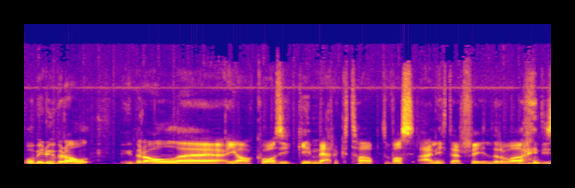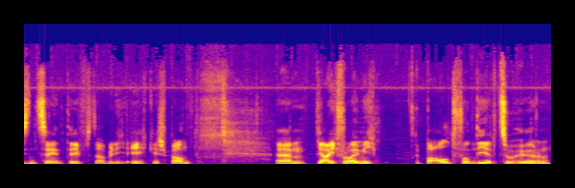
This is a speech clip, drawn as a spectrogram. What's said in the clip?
Ob ihr überall überall äh, ja, quasi gemerkt habt, was eigentlich der Fehler war in diesen 10 Tipps. Da bin ich echt gespannt. Ähm, ja, ich freue mich bald von dir zu hören.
